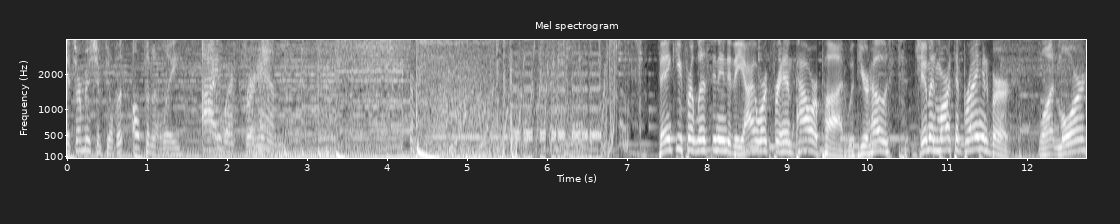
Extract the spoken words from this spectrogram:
it's our mission field, but ultimately, I, work for Him. Thank you for listening to the I Work for Him Power Pod with your hosts, Jim and Martha Brangenberg. Want more?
